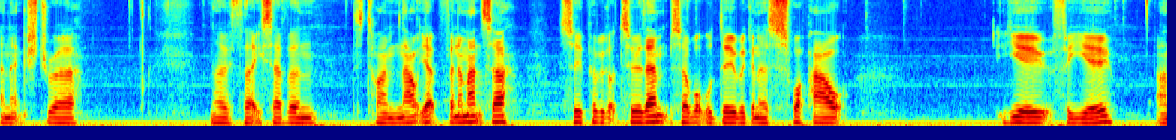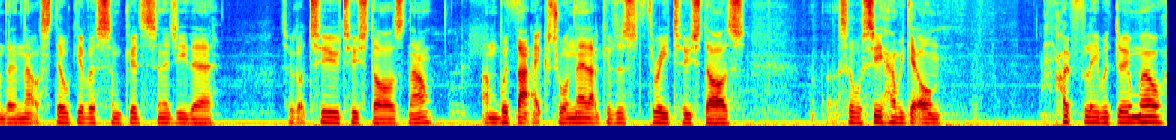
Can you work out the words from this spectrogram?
an extra. No, 37. It's time now. Yep, Venomancer. Super, we've got two of them. So what we'll do, we're going to swap out you for you. And then that will still give us some good synergy there. So we've got two two stars now. And with that extra one there, that gives us three two stars. So we'll see how we get on. Hopefully we're doing well.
